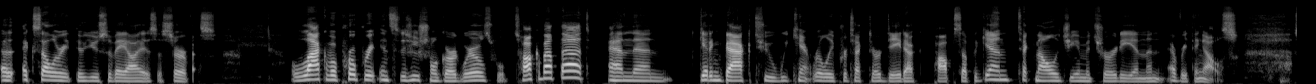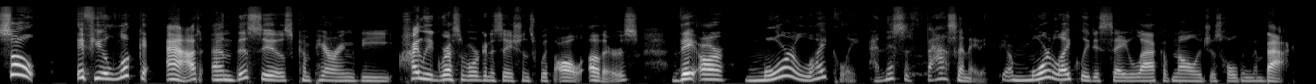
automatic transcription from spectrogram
uh, accelerate their use of ai as a service lack of appropriate institutional guardrails we'll talk about that and then getting back to we can't really protect our data pops up again technology immaturity and then everything else so if you look at, and this is comparing the highly aggressive organizations with all others, they are more likely, and this is fascinating, they are more likely to say lack of knowledge is holding them back.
